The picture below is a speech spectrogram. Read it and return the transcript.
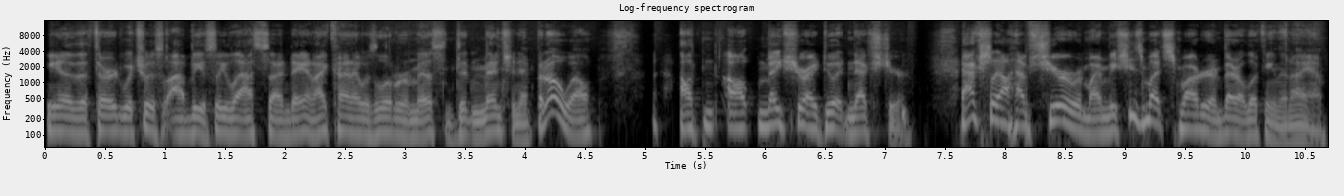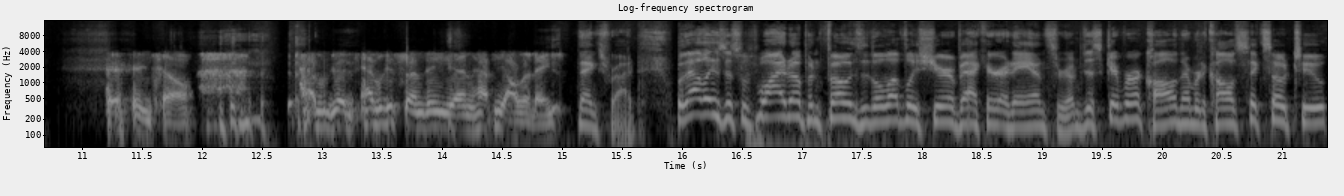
you know the third, which was obviously last Sunday, and I kind of was a little remiss and didn't mention it. But oh well. I'll I'll make sure I do it next year. Actually, I'll have Shira remind me. She's much smarter and better looking than I am. There you go. have a good have a good Sunday and happy holidays. Thanks, Rod. Well, that leaves us with wide open phones and the lovely Shira back here to answer them. Just give her a call. Number to call is 602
